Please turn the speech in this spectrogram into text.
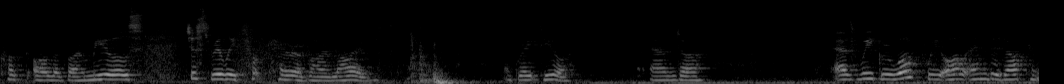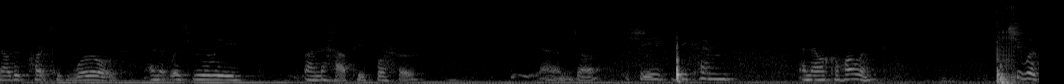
cooked all of our meals, just really took care of our lives uh, a great deal. And uh, as we grew up, we all ended up in other parts of the world, and it was really unhappy for her. And uh, she became an alcoholic. She was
